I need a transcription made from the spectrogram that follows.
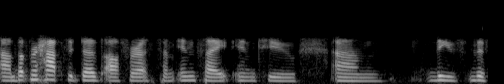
um, but perhaps it does offer us some insight into um, these this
